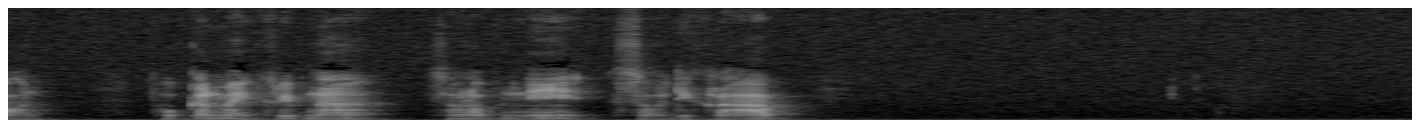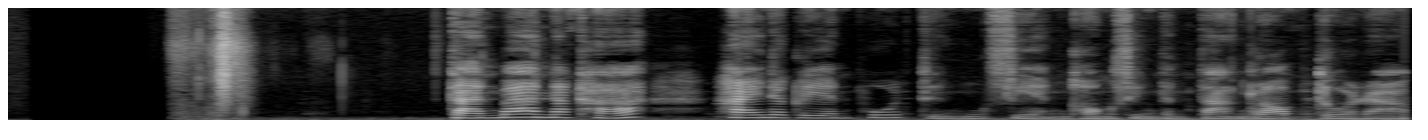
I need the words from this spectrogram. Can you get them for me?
ก่อน พบกันใหม่คลิปหน้าสำหรับวันนี้ สวัสดีครับ การบ้านนะคะ ให้นักเรียนพูดถึงเสียงของสิ่งต่างๆ รอบตัวเรา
